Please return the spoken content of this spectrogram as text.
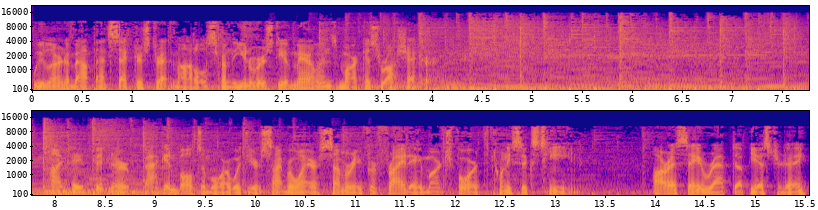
we learn about that sector's threat models from the University of Maryland's Marcus Rauschecker. I'm Dave Bittner, back in Baltimore with your CyberWire summary for Friday, March 4th, 2016. RSA wrapped up yesterday.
